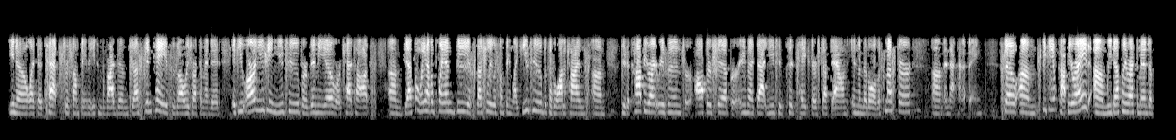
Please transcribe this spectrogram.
you know, like a text or something that you can provide them just in case is always recommended. If you are using YouTube or Vimeo or TED Talks, um, definitely have a plan B, especially with something like YouTube, because a lot of times times um, due to copyright reasons or authorship or anything like that, YouTube could take their stuff down in the middle of the semester um, and that kind of thing. So um, speaking of copyright, um, we definitely recommend to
